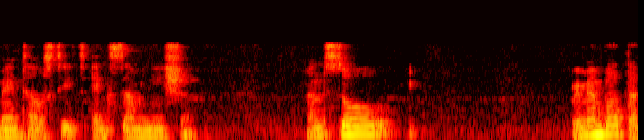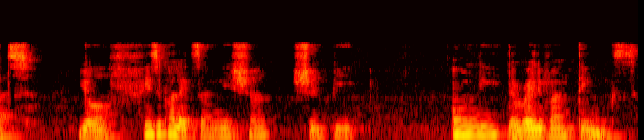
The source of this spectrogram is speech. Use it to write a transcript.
mental state examination. And so remember that your physical examination should be only the relevant things,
